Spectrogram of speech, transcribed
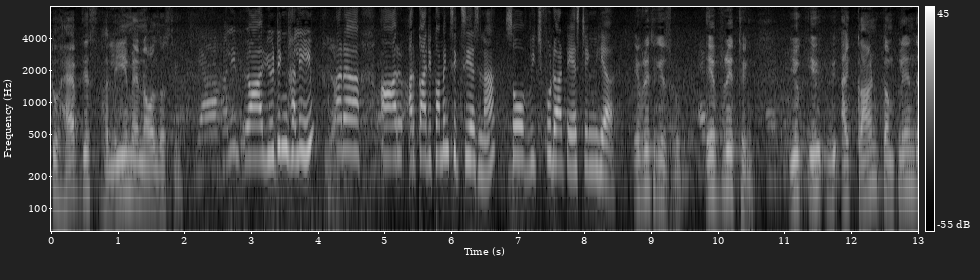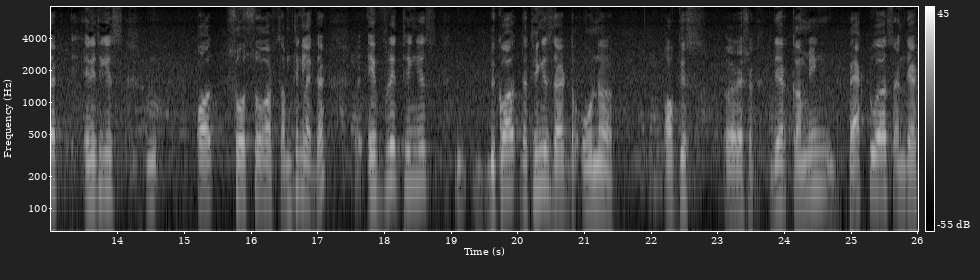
to have this halim and all those things. Yeah, Halim. You are eating Halim? Or, uh, are, are, are you coming 6 years now? So which food are tasting here? Everything is good. Everything. You, you, I can't complain that anything is mm, or so-so or something like that. Everything is because the thing is that the owner of this uh, restaurant they are coming back to us and they are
